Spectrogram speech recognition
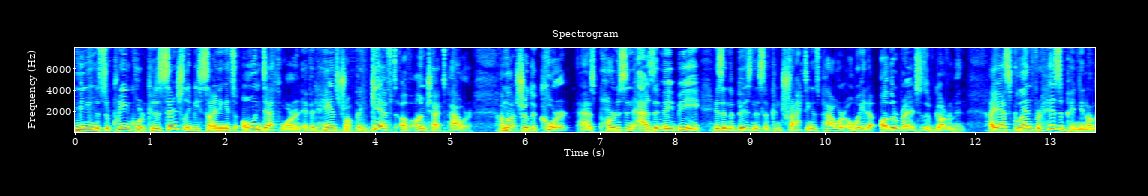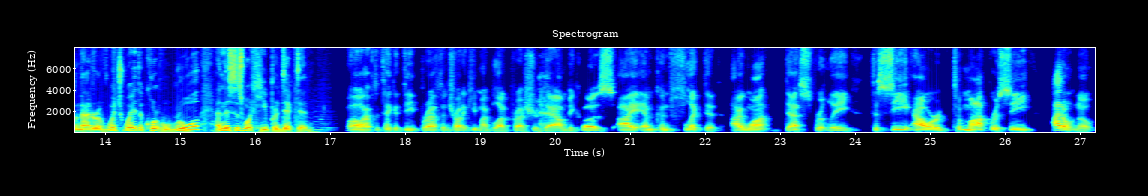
meaning the Supreme Court could essentially be signing its own death warrant if it hands Trump the gift of unchecked power. I'm not sure the court, as partisan as it may be, is in the business of contracting its power away to other branches of government. I asked Glenn for his opinion on the matter of which way the court will rule, and this is what he predicted. Oh, I have to take a deep breath and try to keep my blood pressure down because I am conflicted. I want desperately to see our democracy, I don't know,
